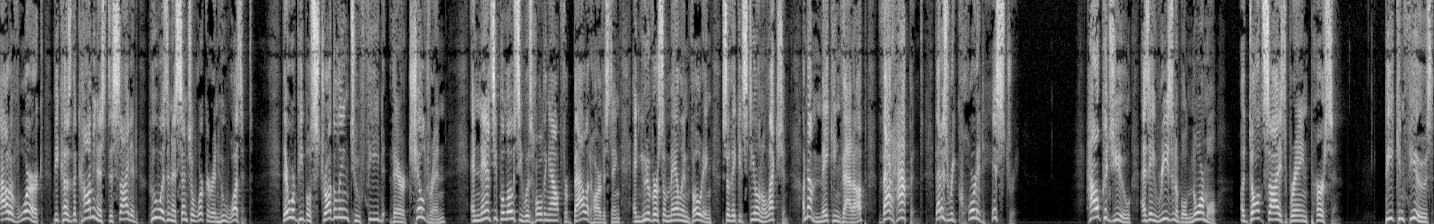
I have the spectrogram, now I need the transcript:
out of work because the communists decided who was an essential worker and who wasn't. There were people struggling to feed their children And Nancy Pelosi was holding out for ballot harvesting and universal mail in voting so they could steal an election. I'm not making that up. That happened. That is recorded history. How could you, as a reasonable, normal, adult sized brain person, be confused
